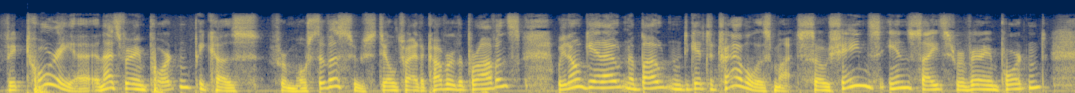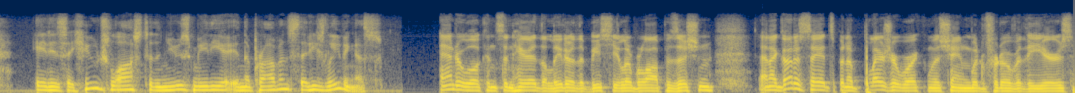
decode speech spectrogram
Victoria. And that's very important because for most of us who still try to cover the province, we don't get out and about and get to travel as much. So Shane's insights were very important. It is a huge loss to the news media in the province that he's leaving us. Andrew Wilkinson here, the leader of the BC Liberal opposition. And I got to say, it's been a pleasure working with Shane Woodford over the years.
